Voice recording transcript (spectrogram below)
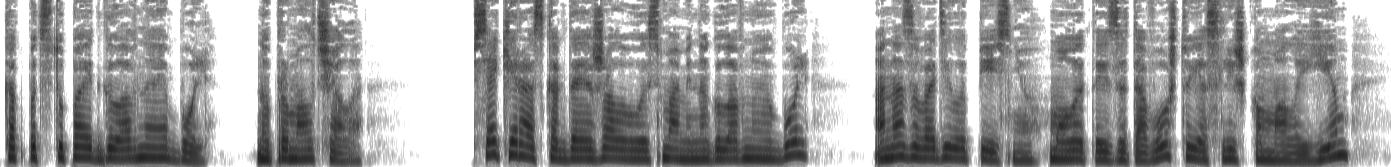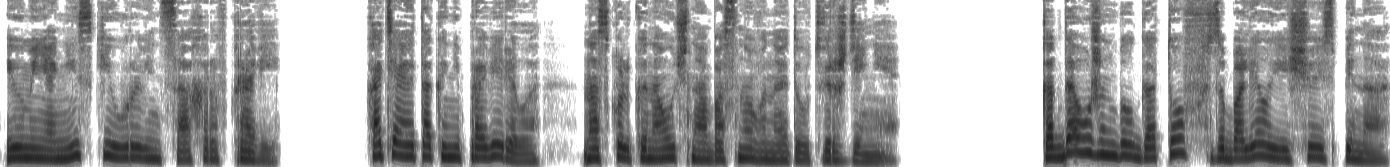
как подступает головная боль, но промолчала. Всякий раз, когда я жаловалась маме на головную боль, она заводила песню, мол, это из-за того, что я слишком мало ем, и у меня низкий уровень сахара в крови. Хотя я так и не проверила, насколько научно обосновано это утверждение. Когда ужин был готов, заболела еще и спина.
